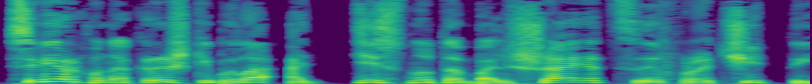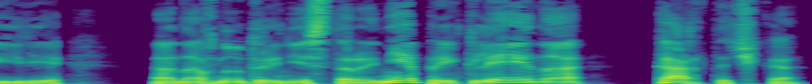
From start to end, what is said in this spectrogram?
Сверху на крышке была оттиснута большая цифра четыре — а на внутренней стороне приклеена карточка.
